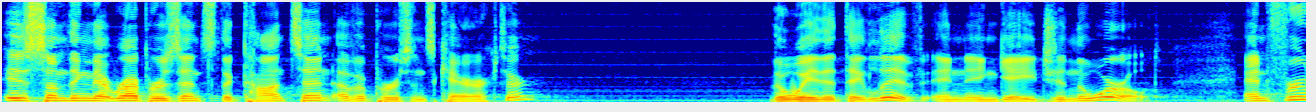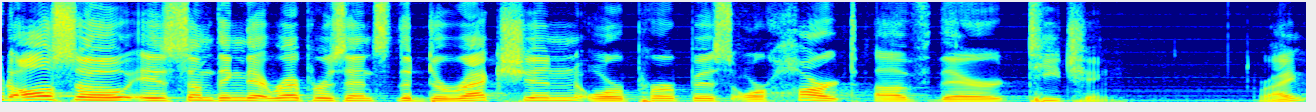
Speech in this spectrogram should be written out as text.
is something that represents the content of a person's character, the way that they live and engage in the world. And fruit also is something that represents the direction or purpose or heart of their teaching, right?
